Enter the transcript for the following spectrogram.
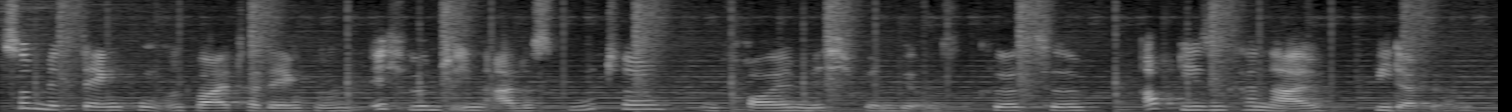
zum Mitdenken und Weiterdenken. Ich wünsche Ihnen alles Gute und freue mich, wenn wir uns in Kürze auf diesem Kanal wiederhören.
